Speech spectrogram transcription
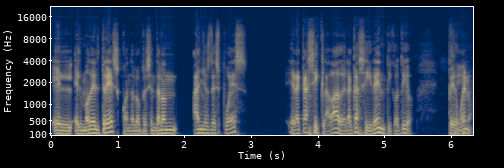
el, el Model 3, cuando lo presentaron años después, era casi clavado, era casi idéntico, tío. Pero bueno.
